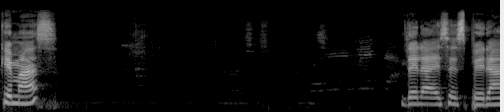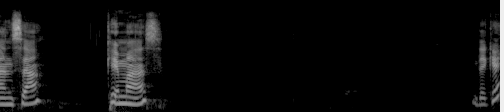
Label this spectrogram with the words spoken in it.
¿qué más? De la desesperanza, ¿qué más? ¿De qué?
